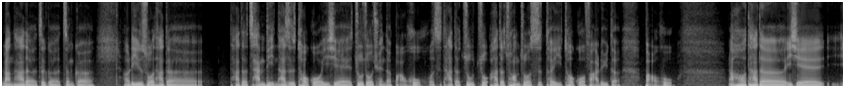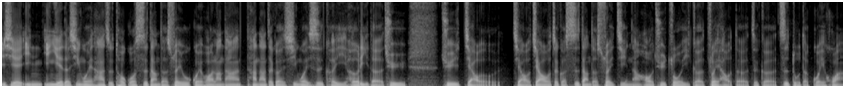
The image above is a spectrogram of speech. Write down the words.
让他的这个整个，呃，例如说他的他的产品，他是透过一些著作权的保护，或是他的著作、他的创作是可以透过法律的保护，然后他的一些一些营营业的行为，他是透过适当的税务规划，让他他他这个行为是可以合理的去去缴。缴交这个适当的税金，然后去做一个最好的这个制度的规划。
